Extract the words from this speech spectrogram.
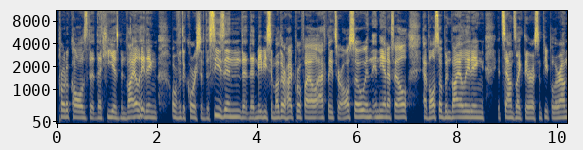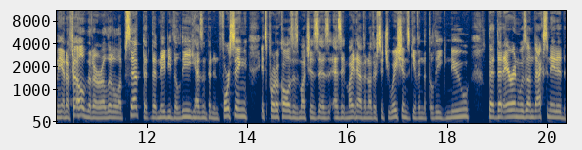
protocols that, that he has been violating over the course of the season, that, that maybe some other high profile athletes are also in, in the NFL have also been violating. It sounds like there are some people around the NFL that are a little upset that, that maybe the league hasn't been enforcing its protocols as much as, as, as it might have in other situations, given that the league knew that, that Aaron was unvaccinated.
